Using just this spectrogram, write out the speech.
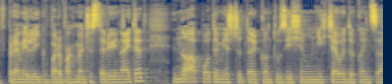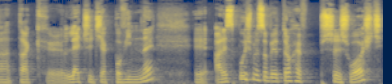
w Premier League w barwach Manchester United, no a potem jeszcze te kontuzje się nie chciały do końca tak e, leczyć jak powinny, e, ale spójrzmy sobie trochę w przyszłość,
